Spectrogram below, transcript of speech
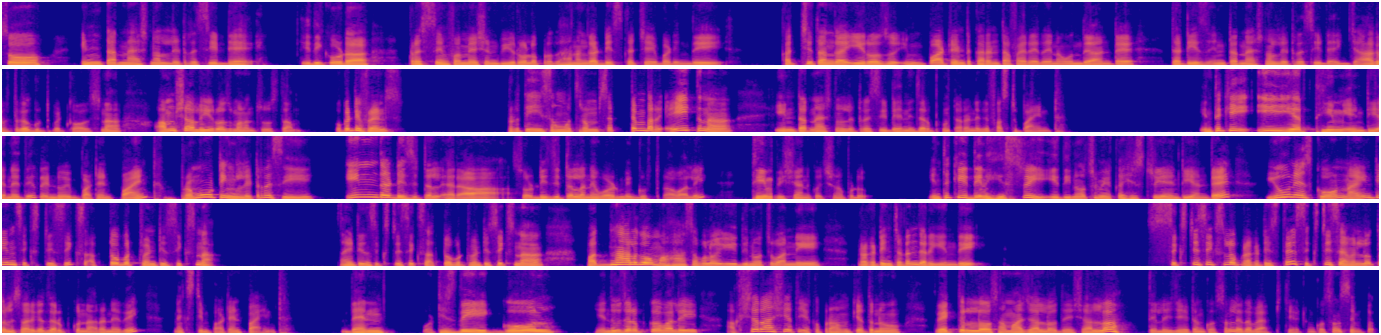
సో ఇంటర్నేషనల్ లిటరసీ డే ఇది కూడా ప్రెస్ ఇన్ఫర్మేషన్ బ్యూరోలో ప్రధానంగా డిస్కస్ చేయబడింది. ఖచ్చితంగా ఈరోజు ఇంపార్టెంట్ కరెంట్ అఫైర్ ఏదైనా ఉంది అంటే that is international literacy day. జాగ్రత్తగా గుర్తుపెట్టుకోవాల్సిన అంశాలు ఈరోజు మనం చూస్తాం. ఒకటి ఫ్రెండ్స్ ప్రతి సంవత్సరం సెప్టెంబర్ ఎయిత్న ఇంటర్నేషనల్ లిటరసీ డేని జరుపుకుంటారనేది ఫస్ట్ పాయింట్. ఇంతకీ ఈ ఇయర్ థీమ్ ఏంటి అనేది రెండో important point. Promoting literacy in the digital era. So digital అనే వర్డ్ మీకు గుర్తు రావాలి. థీమ్ విషయానికి వచ్చినప్పుడు. ఇంతకీ దీని హిస్టరీ ఈ దినోత్సవం యొక్క హిస్టరీ ఏంటి అంటే UNESCO nineteen sixty six October twenty సిక్స్న nineteen sixty six October twenty సిక్స్న పద్నాలుగో మహాసభలో ఈ దినోత్సవాన్ని ప్రకటించడం జరిగింది. సిక్స్టీ సిక్స్లో ప్రకటిస్తే సిక్స్టీ సెవెన్లో తొలిసారిగా జరుపుకున్నారు అనేది next important point. Then what is the goal? ఎందుకు జరుపుకోవాలి? అక్షరాస్యత యొక్క ప్రాముఖ్యతను వ్యక్తుల్లో సమాజాల్లో దేశాల్లో తెలియజేయడం కోసం లేదా వ్యాప్తి చేయడం కోసం సింపుల్.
